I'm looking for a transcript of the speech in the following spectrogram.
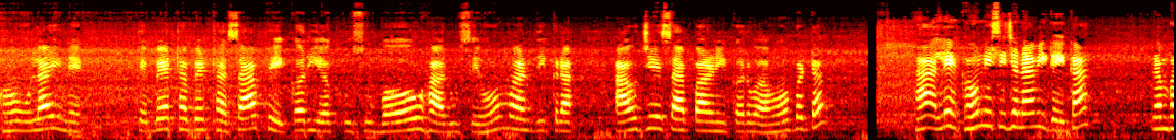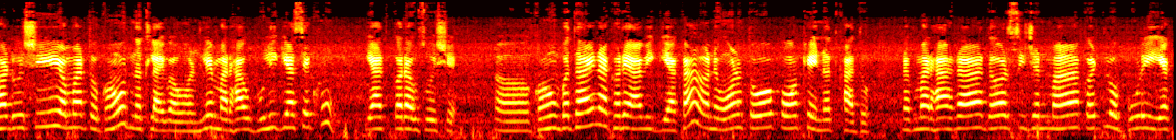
ઘઉં લાવીને તે બેઠા બેઠા સાફે કરી શકું છું. બહુ સારું છે હું માર દીકરા. આવજે સા પાણી કરવા હો બટા. હા, લે, ઘઉંની સીઝન આવી ગઈ કા? રંભા ડોશી અમાર તો ઘઉં જ નથી લાવ્યા હોય લે, મારે હાવ ભૂલી ગયા છે ખૂબ. યાદ કરાવજો છે ઘઉં બધા એના ઘરે આવી ગયા કા? અને ઓણ તો પોખે નથી ખાધો. મારા હારા દર સિઝનમાં કેટલો પૂળી એક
